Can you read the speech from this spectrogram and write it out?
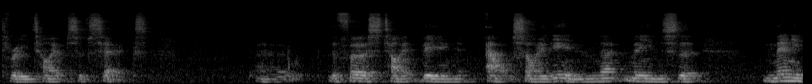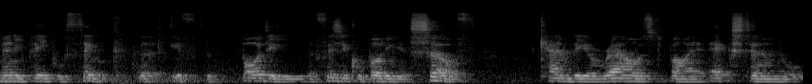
three types of sex. Uh, the first type being outside in, and that means that many many people think that if the body, the physical body itself, can be aroused by external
